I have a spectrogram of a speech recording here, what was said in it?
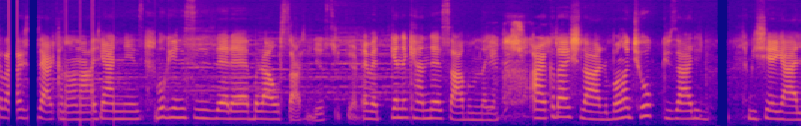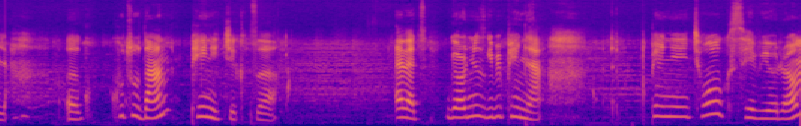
arkadaşlar kanalıma hoş geldiniz. Bugün sizlere Brawl Stars videosu çekiyorum. Evet gene kendi hesabımdayım. Arkadaşlar bana çok güzel bir şey geldi. Ee, kutudan Penny çıktı. Evet gördüğünüz gibi Penny. Penny çok seviyorum.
